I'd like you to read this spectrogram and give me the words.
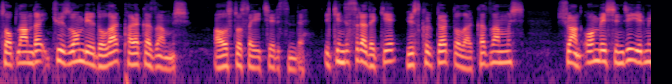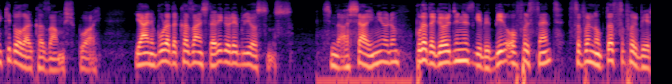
toplamda 211 dolar para kazanmış Ağustos ayı içerisinde. İkinci sıradaki 144 dolar kazanmış. Şu an 15. 22 dolar kazanmış bu ay. Yani burada kazançları görebiliyorsunuz. Şimdi aşağı iniyorum. Burada gördüğünüz gibi bir offer cent 0.01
